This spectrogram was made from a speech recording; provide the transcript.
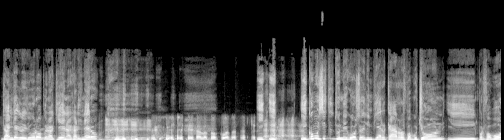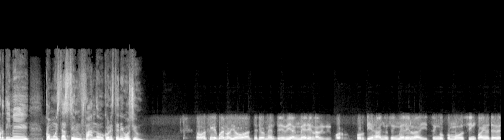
dándole duro, pero aquí en el jardinero. a las dos cosas. ¿Y, y, y cómo hiciste tu negocio de limpiar carros, Papuchón? Y por favor, dime cómo estás triunfando con este negocio. Oh, sí, bueno, yo anteriormente vivía en Maryland, viví por por 10 años en Maryland y tengo como 5 años de,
